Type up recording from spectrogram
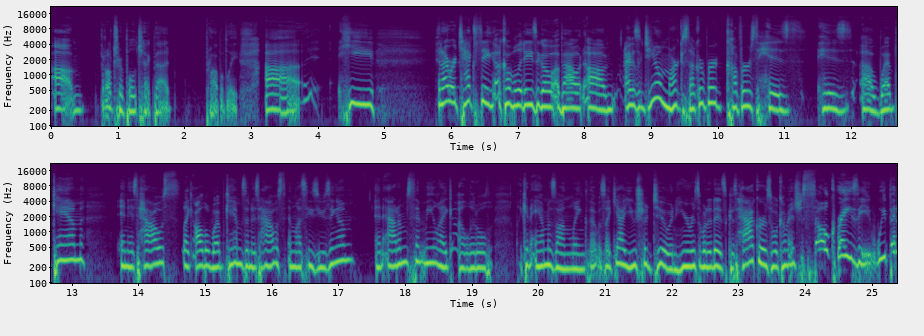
Um, but I'll triple check that probably. Uh, he and I were texting a couple of days ago about. Um, I was like, do you know Mark Zuckerberg covers his his uh, webcam in his house, like all the webcams in his house, unless he's using them. And Adam sent me like a little, like an Amazon link that was like, yeah, you should too. And here is what it is, because hackers will come. It's just so crazy. We've been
